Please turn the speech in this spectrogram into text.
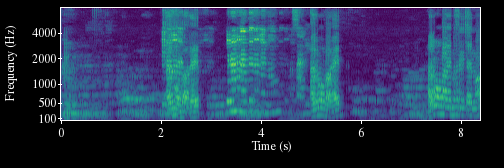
Hmm. Alam mo bakit? Kailangan natin ng ano, masahe. Alam mo bakit? Alam mo bakit masakit siyan mo?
